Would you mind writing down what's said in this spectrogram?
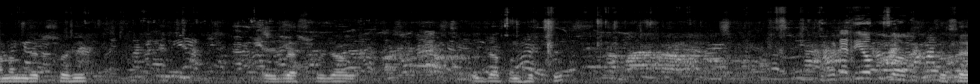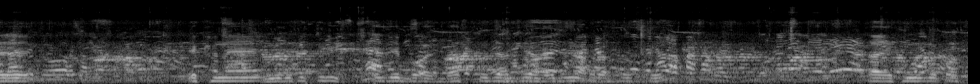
আনন্দের সহিত এই ব্যাস পূজা উদযাপন হচ্ছে। এসে এখানে যে করা হয়েছে এখানে কত।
